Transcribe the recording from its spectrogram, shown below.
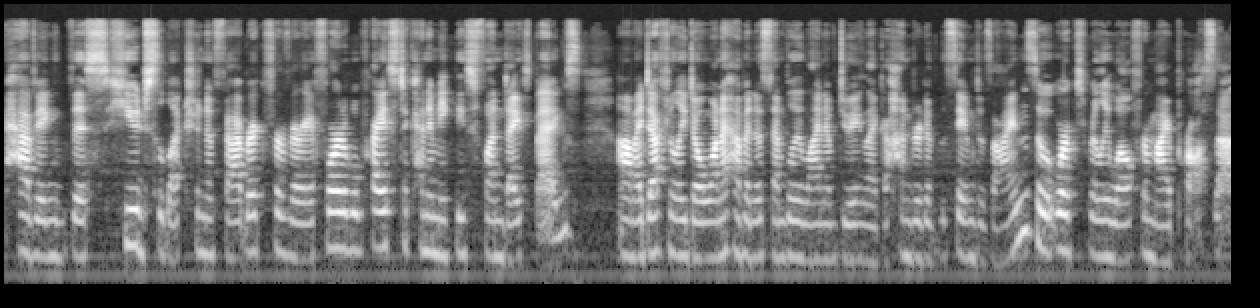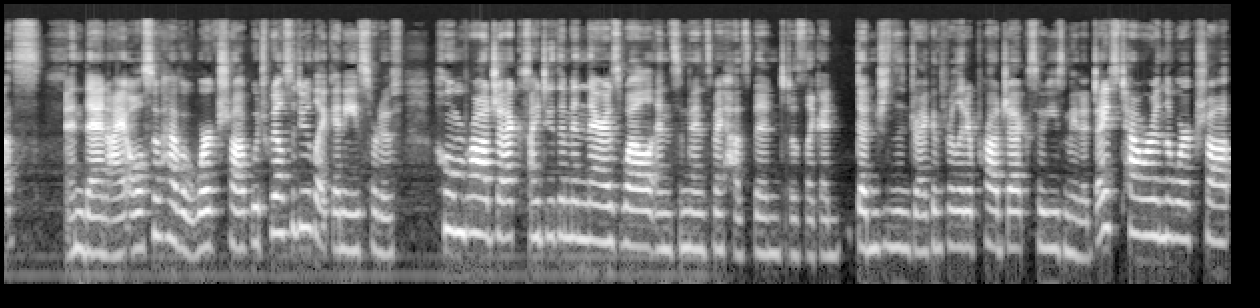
having this huge selection of fabric for a very affordable price to kind of make these fun dice bags. Um, I definitely don't want to have an assembly line of doing like a hundred of the same design, so it works really well for my process. And then I also have a workshop, which we also do like any sort of home projects. I do them in there as well. And sometimes my husband does like a Dungeons and Dragons related project. So he's made a dice tower in the workshop.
